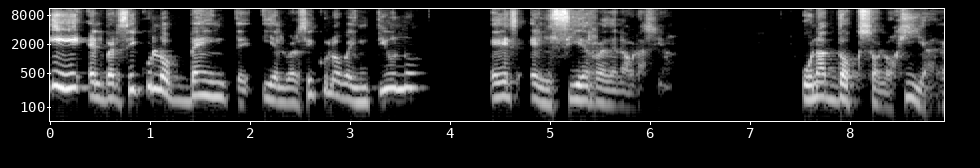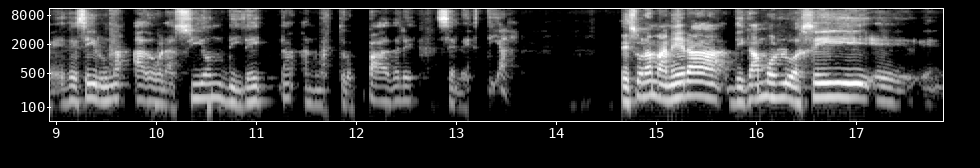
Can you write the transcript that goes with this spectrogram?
y el versículo 20 y el versículo 21 es el cierre de la oración. Una doxología, es decir, una adoración directa a nuestro Padre Celestial. Es una manera, digámoslo así, eh,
